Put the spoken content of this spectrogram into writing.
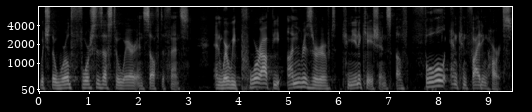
which the world forces us to wear in self defense, and where we pour out the unreserved communications of full and confiding hearts.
